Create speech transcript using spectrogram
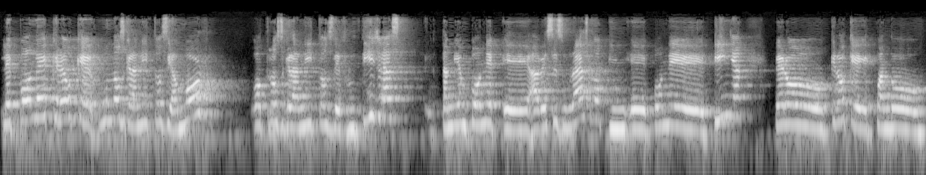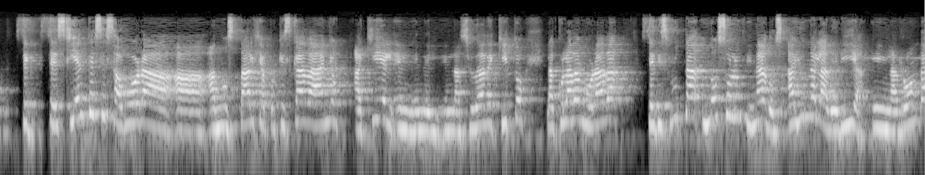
Le pone, creo que, unos granitos de amor, otros granitos de frutillas, también pone eh, a veces durazno, eh, pone piña pero creo que cuando se, siente ese sabor a, nostalgia, porque es cada año aquí en, la ciudad de Quito, la colada morada se disfruta no solo en finados, hay una heladería en la ronda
